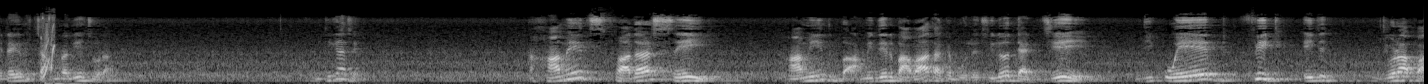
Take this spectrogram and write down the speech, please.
এটা কিন্তু চামড়া দিয়ে জোড়া। ঠিক আছে? হামিদস ফাদার সেই, হামিদ, হামিদের বাবা তাকে বলেছিল দ্যাট যে দি ওয়েব ফিট এই যে জোড়া পা,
